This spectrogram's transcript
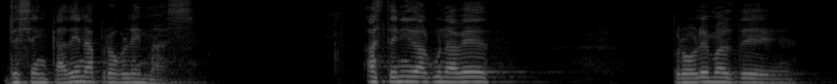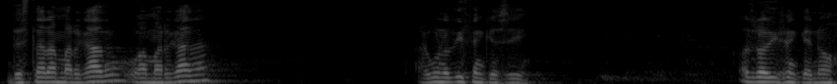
desencadena problemas. ¿Has tenido alguna vez problemas de, de estar amargado o amargada? Algunos dicen que sí, otros dicen que no.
